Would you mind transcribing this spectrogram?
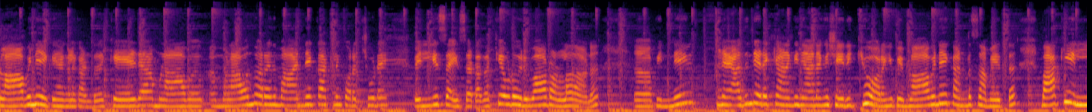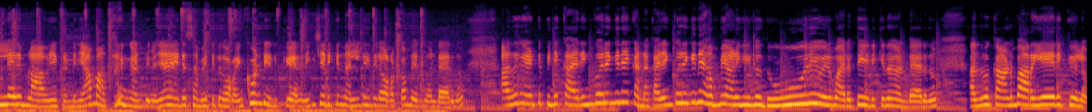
മ്ലാവിനെയൊക്കെ ഞങ്ങൾ കണ്ടത്. കേഴ മ്ലാവ് മ്ലാവ് എന്ന് പറയുന്നത് മാനിനെക്കാട്ടിലും കുറച്ചുകൂടെ വലിയ സൈസായിട്ട് അതൊക്കെ അവിടെ ഒരുപാടുള്ളതാണ്. പിന്നെ അതിന്റെ ഇടയ്ക്കാണെങ്കിൽ ഞാനങ്ങ് ശരിക്കും ഉറങ്ങിപ്പോയി. മ്ലാവിനെ കണ്ട സമയത്ത് ബാക്കി എല്ലാവരും മ്ലാവിനെ കണ്ടു. ഞാൻ മാത്രം കണ്ടില്ല. ഞാൻ അതിന്റെ സമയത്ത് ഇത് ഉറങ്ങിക്കൊണ്ടിരിക്കുകയായിരുന്നു. എനിക്ക് ശരിക്കും നല്ല രീതിയിൽ ഉറക്കം വരുന്നുണ്ടായിരുന്നു. അത് കഴിഞ്ഞിട്ട് പിന്നെ കരിങ്കുരങ്ങിനെ കണ്ട. കരിങ്കുരങ്ങിനെ അമ്മയാണെങ്കിൽ ഇന്ന് ദൂരെ ഒരു മരത്തിൽ ഇരിക്കുന്നത് കണ്ടായിരുന്നു. അത് കാണുമ്പോൾ അറിയായിരിക്കുമല്ലോ.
